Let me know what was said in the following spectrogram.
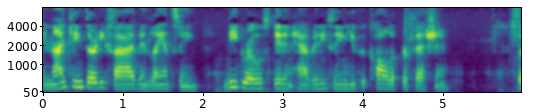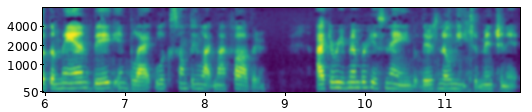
In 1935 in Lansing, Negroes didn't have anything you could call a profession. But the man, big and black, looked something like my father. I can remember his name, but there's no need to mention it.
